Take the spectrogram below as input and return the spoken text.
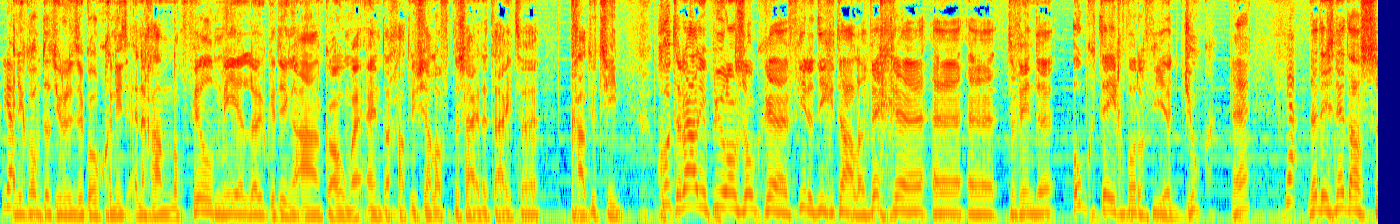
En ik hoop dat jullie natuurlijk ook genieten. En er gaan nog veel meer leuke dingen aankomen. En dan gaat u zelf de tijd eh, gaat u het zien. Goed, Radio Puurland is ook eh, via de digitale weg eh, te vinden. Ook tegenwoordig via Juke. Hè? Ja. Dat is net als,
